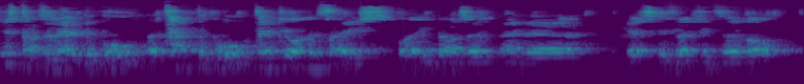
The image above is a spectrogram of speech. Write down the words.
Just doesn't head the ball, attack the ball, take it on the face, but he doesn't, and uh, gets deflected to the goal.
